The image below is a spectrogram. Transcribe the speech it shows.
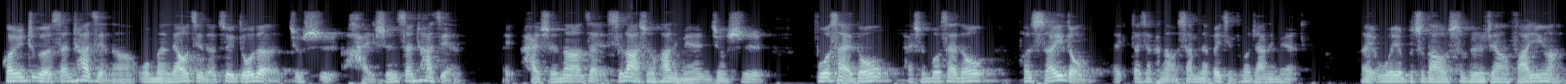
关于这个三叉戟呢，我们了解的最多的就是海神三叉戟。哎，海神呢在希腊神话里面就是波塞冬，海神波塞冬 Poseidon。哎，大家看到下面的背景拓展里面，哎，我也不知道是不是这样发音啊。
